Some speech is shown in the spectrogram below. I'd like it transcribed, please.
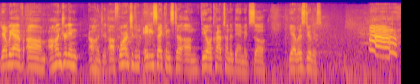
Yeah, we have um 100 and 100 uh 480 seconds to um deal a crap ton of damage. So, yeah, let's do this. Ah.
